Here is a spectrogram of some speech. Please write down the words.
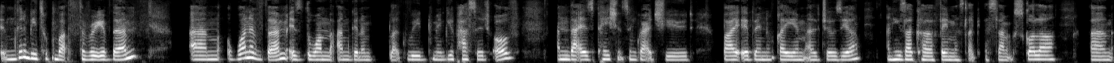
I'm going to be talking about three of them. Um, one of them is the one that I'm going to like read maybe a passage of, and that is Patience and Gratitude by Ibn Qayyim al-Jawziyah. And he's like a famous like Islamic scholar. Um,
